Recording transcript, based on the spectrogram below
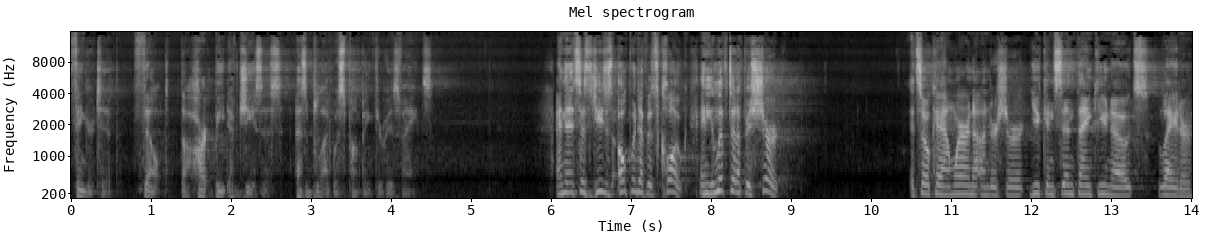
fingertip felt the heartbeat of Jesus as blood was pumping through his veins. And then it says Jesus opened up his cloak and he lifted up his shirt. It's okay, I'm wearing an undershirt. You can send thank you notes later.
